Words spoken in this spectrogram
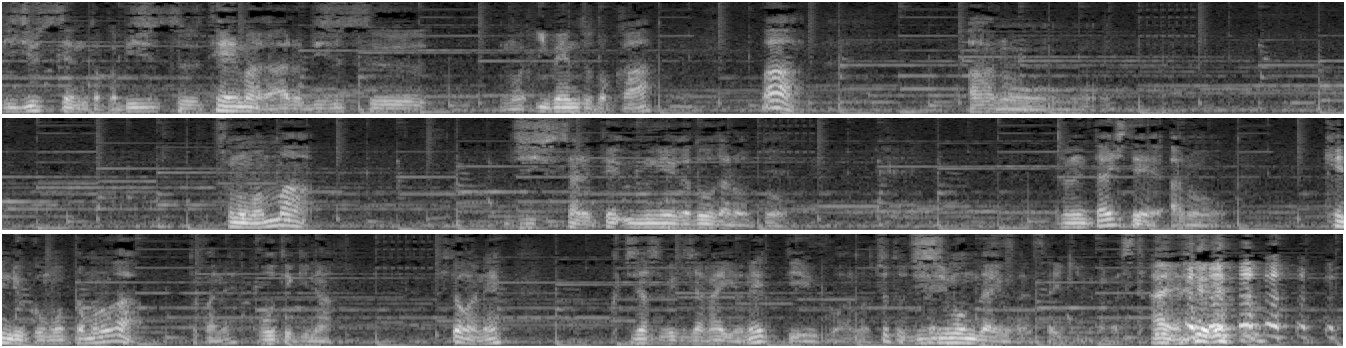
美術展とか美術テーマがある美術のイベントとかはあのそのまんま実施されて運営がどうだろうとそれに対してあの権力を持った者がとかね公的な人がね口出すべきじゃないよねっていうこうあのちょっと時事問題をさ最近の話だはい。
